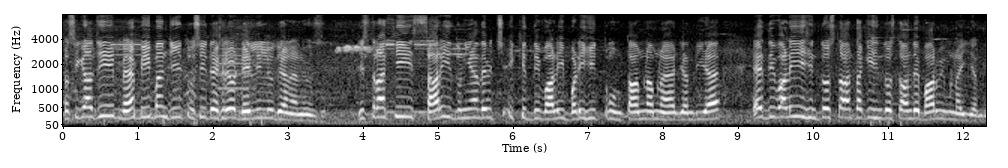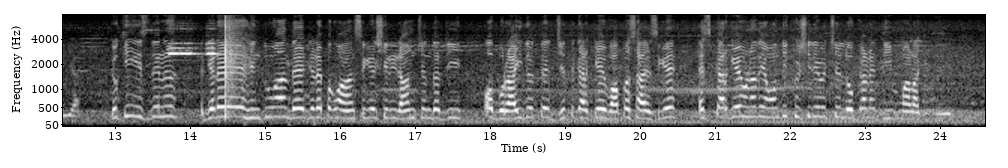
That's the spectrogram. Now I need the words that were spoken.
ਸਤਿ ਸ਼੍ਰੀ ਅਕਾਲ ਜੀ, ਮੈਂ ਬੀਬਨ ਜੀ ਤੁਸੀਂ ਦੇਖ ਰਹੇ ਹੋ ਡੇਲੀ ਲੁਧਿਆਣਾ ਨਿਊਜ਼ ਜਿਸ ਤਰ੍ਹਾਂ ਕਿ ਸਾਰੀ ਦੁਨੀਆ ਦੇ ਵਿੱਚ ਇੱਕ ਦੀਵਾਲੀ ਬੜੀ ਹੀ ਧੂਮਧਾਮ ਨਾਲ ਮਨਾਈ ਜਾਂਦੀ ਹੈ। ਇਹ ਦੀਵਾਲੀ ਹਿੰਦੁਸਤਾਨ ਤੱਕ ਹੀ ਹਿੰਦੁਸਤਾਨ ਦੇ ਬਾਹਰ ਵੀ ਮਨਾਈ ਜਾਂਦੀ ਹੈ। ਕਿਉਂਕਿ ਇਸ ਦਿਨ ਜਿਹੜੇ ਹਿੰਦੂਆਂ ਦੇ ਜਿਹੜੇ ਭਗਵਾਨ ਸੀਗੇ, ਸ਼੍ਰੀ ਰਾਮਚੰਦਰ ਜੀ, ਉਹ ਬੁਰਾਈ ਦੇ ਉੱਤੇ ਜਿੱਤ ਕਰਕੇ ਵਾਪਸ ਆਏ ਸੀਗੇ। ਇਸ ਕਰਕੇ ਉਹਨਾਂ ਦੇ ਆਉਣ ਦੀ ਖੁਸ਼ੀ ਦੇ ਵਿੱਚ ਲੋਕਾਂ ਨੇ ਦੀਪਮਾਲਾ ਕੀਤੀ। ਸੀ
